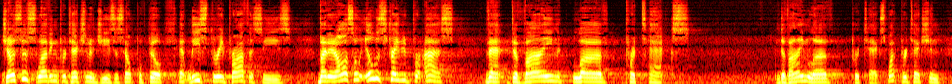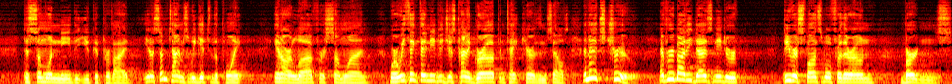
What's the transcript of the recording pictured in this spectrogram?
Joseph's loving protection of Jesus helped fulfill at least three prophecies, but it also illustrated for us that divine love protects. Divine love protects? What protection does someone need that you could provide? You know, sometimes we get to the point in our love for someone where we think they need to just kind of grow up and take care of themselves. And that's true. Everybody does need to be responsible for their own burdens.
